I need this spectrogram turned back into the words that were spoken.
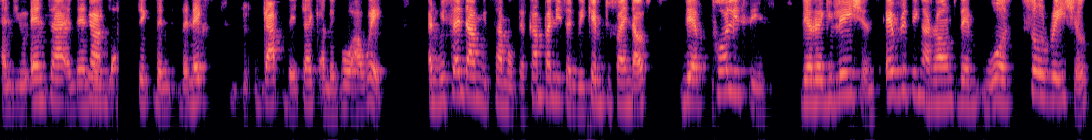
and you enter and then Yeah. they just take the, the next gap they take and they go away. And we sat down with some of the companies and we came to find out their policies their regulations everything around them was so racial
